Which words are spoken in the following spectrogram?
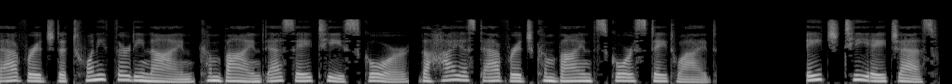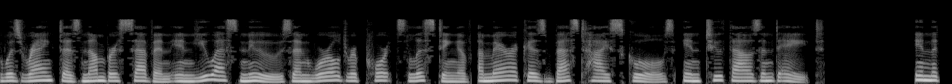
averaged a 2039 combined SAT score, the highest average combined score statewide. HTHS was ranked as number 7 in U.S. News & World Report's listing of America's Best High Schools in 2008. In the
